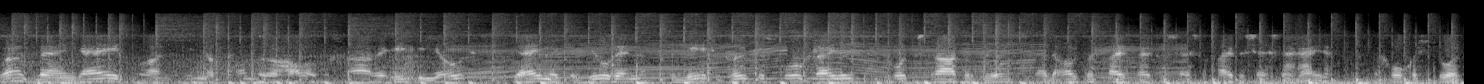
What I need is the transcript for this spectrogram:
Wat ben jij voor een of andere halve gare idioot? Jij met je wielrennen in deze drukte spookrijden voor de straten wil, de auto's 55, 60, 65 rijden. Gewoon gestoord.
